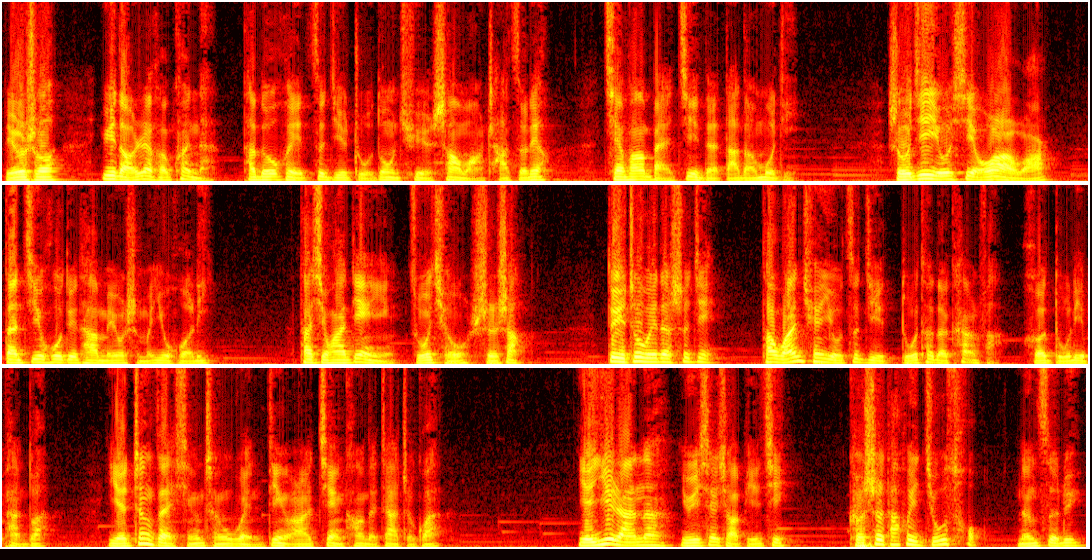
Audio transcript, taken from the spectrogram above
比如说遇到任何困难，他都会自己主动去上网查资料，千方百计地达到目的。手机游戏偶尔玩，但几乎对他没有什么诱惑力。他喜欢电影、足球、时尚，对周围的世界，他完全有自己独特的看法和独立判断，也正在形成稳定而健康的价值观，也依然呢有一些小脾气，可是他会纠错，能自律。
